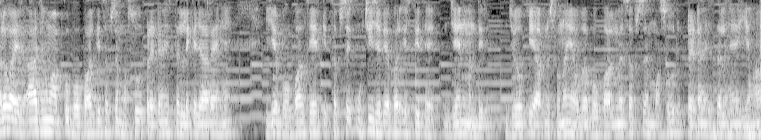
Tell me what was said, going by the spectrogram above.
हेलो गाइस आज हम आपको भोपाल की सबसे मशहूर पर्यटन स्थल लेके जा रहे हैं। ये भोपाल शहर की सबसे ऊँची जगह पर स्थित है, जैन मंदिर, जो कि आपने सुना ही होगा, भोपाल में सबसे मशहूर पर्यटन स्थल है यहाँ।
